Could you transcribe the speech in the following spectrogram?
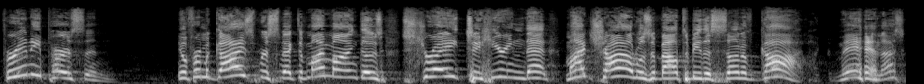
for any person. You know, from a guy's perspective, my mind goes straight to hearing that my child was about to be the Son of God. Like, man, that's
